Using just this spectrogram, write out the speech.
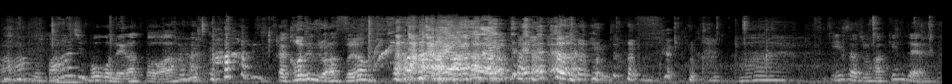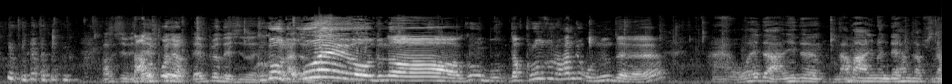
아, 그 바지 보고 내가 또 아. 야, 거진 줄 알았어요? 인사 좀 바뀐대 확실히 나도 대표. 대표 되시더니. 그거 맞아. 오해예요 누나. 그거 뭐, 나 그런 소리 한 적 없는데. 아, 오해든 아니든 나만 아니면 돼 한잔 합시다.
